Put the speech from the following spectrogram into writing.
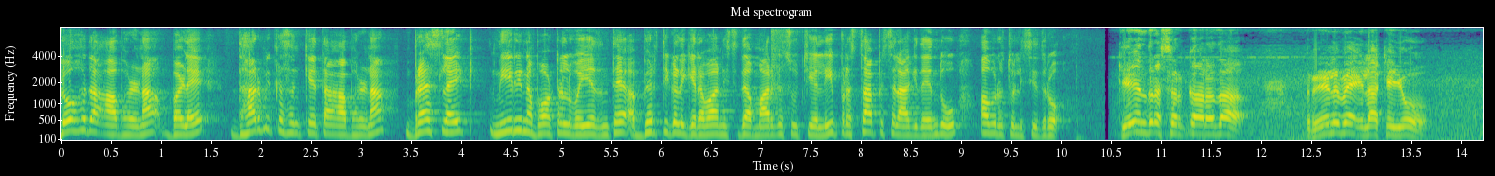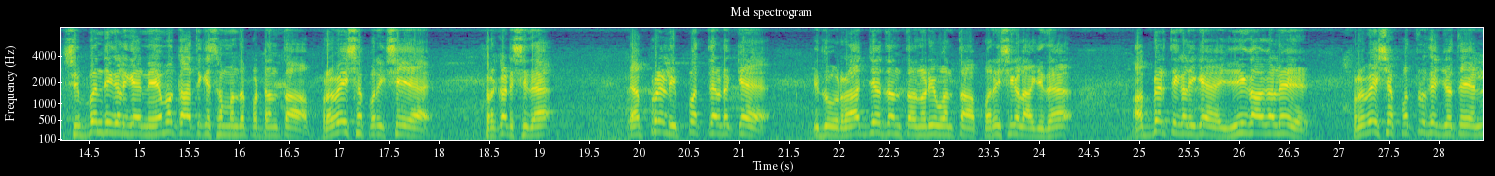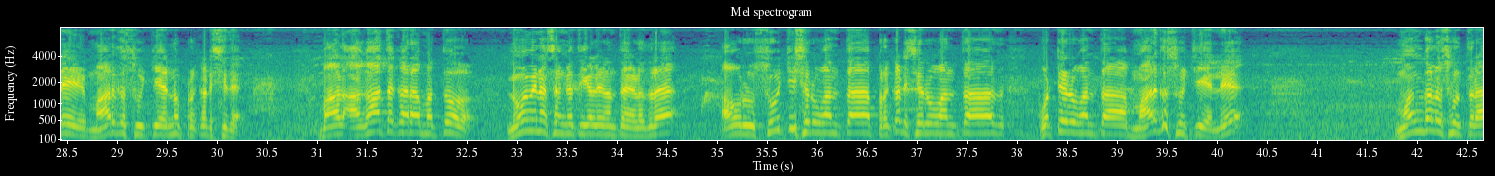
ಲೋಹದ ಆಭರಣ, ಬಳೆ, ಧಾರ್ಮಿಕ ಸಂಕೇತ ಆಭರಣ, ಬ್ರಾಸ್ಲೈಟ್, ನೀರಿನ ಬಾಟಲ್ ಒಯ್ಯದಂತೆ ಅಭ್ಯರ್ಥಿಗಳಿಗೆ ರವಾನಿಸಿದ ಮಾರ್ಗಸೂಚಿಯಲ್ಲಿ ಪ್ರಸ್ತಾಪಿಸಲಾಗಿದೆ ಎಂದು ಅವರು ತಿಳಿಸಿದರು. ಕೇಂದ್ರ ಸರ್ಕಾರದ ರೈಲ್ವೆ ಇಲಾಖೆಯು ಸಿಬ್ಬಂದಿಗಳಿಗೆ ನೇಮಕಾತಿಗೆ ಸಂಬಂಧಪಟ್ಟಂಥ ಪ್ರವೇಶ ಪರೀಕ್ಷೆ ಪ್ರಕಟಿಸಿದೆ. ಏಪ್ರಿಲ್ ಇಪ್ಪತ್ತೆರಡಕ್ಕೆ ಇದು ರಾಜ್ಯಾದ್ಯಂತ ನಡೆಯುವಂಥ ಪರೀಕ್ಷೆಗಳಾಗಿದೆ. ಅಭ್ಯರ್ಥಿಗಳಿಗೆ ಈಗಾಗಲೇ ಪ್ರವೇಶ ಪತ್ರದ ಜೊತೆಯಲ್ಲಿ ಮಾರ್ಗಸೂಚಿಯನ್ನು ಪ್ರಕಟಿಸಿದೆ. ಭಾಳ ಆಘಾತಕರ ಮತ್ತು ನೋವಿನ ಸಂಗತಿಗಳೇನಂತ ಹೇಳಿದ್ರೆ, ಅವರು ಸೂಚಿಸಿರುವಂಥ ಪ್ರಕಟಿಸಿರುವಂಥ ಕೊಟ್ಟಿರುವಂಥ ಮಾರ್ಗಸೂಚಿಯಲ್ಲಿ ಮಂಗಲಸೂತ್ರ,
